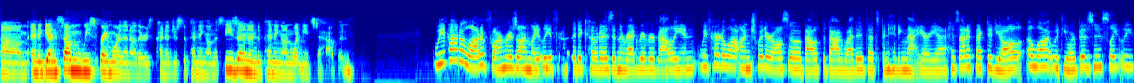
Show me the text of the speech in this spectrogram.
Um, and again, some we spray more than others, kind of just depending on the season and depending on what needs to happen. We've had a lot of farmers on lately from the Dakotas and the Red River Valley, and we've heard a lot on Twitter also about the bad weather that's been hitting that area. Has that affected y'all a lot with your business lately?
